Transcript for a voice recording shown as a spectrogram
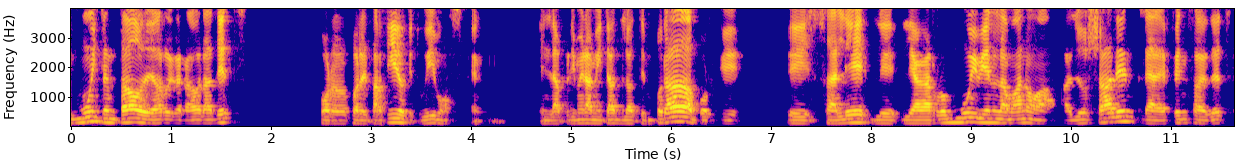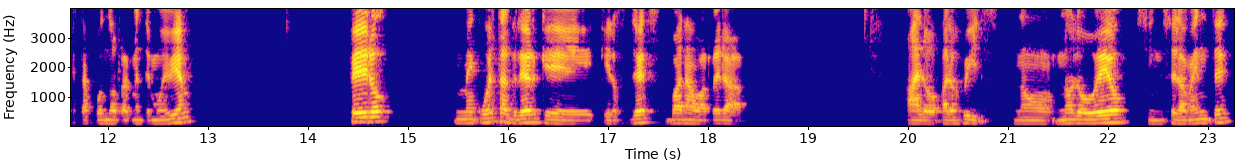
muy tentado de darle ganador a Jets por, el partido que tuvimos en, la primera mitad de la temporada, porque eh, le, agarró muy bien la mano a, Josh Allen. La defensa de Jets está jugando realmente muy bien. Pero me cuesta creer que, que los Jets van a barrer a, a, los Bills. No, no lo veo, sinceramente.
